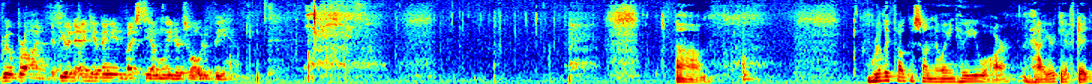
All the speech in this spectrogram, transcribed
real broad. If you had to give any advice to young leaders, what would it be? Um, really focus on knowing who you are and how you're gifted,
